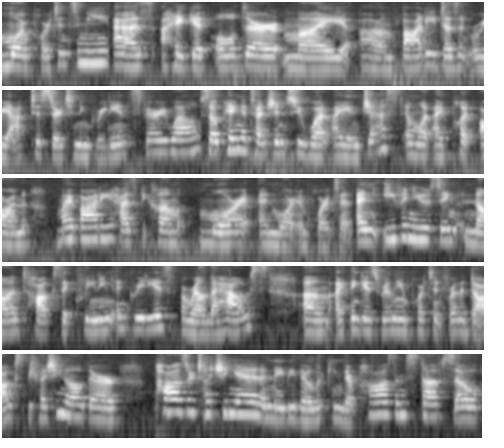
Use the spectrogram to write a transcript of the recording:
more important to me. As I get older my um, body doesn't react to certain ingredients very well. So paying attention to what I ingest and what I put on my body has become more and more important. And even using non-toxic cleaning ingredients around the house um, I think is really important for the dogs because you know they're paws are touching it and maybe they're licking their paws and stuff. So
